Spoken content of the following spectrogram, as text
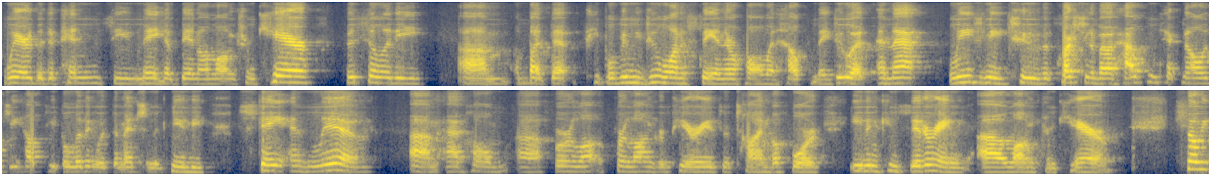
where the dependency may have been on long-term care facility, um, but that people really do want to stay in their home and how can they do it. And that leads me to the question about how can technology help people living with dementia in the community stay and live um, at home uh, for, lo for longer periods of time before even considering uh, long-term care. So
